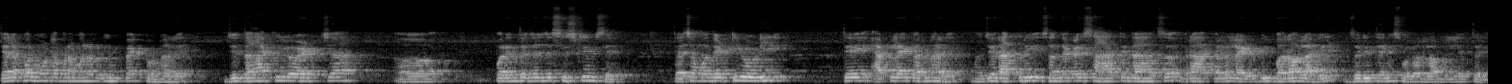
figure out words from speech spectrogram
त्याला पण मोठ्या प्रमाणावर इम्पॅक्ट होणार आहे. जे दहा किलो वॅटच्या पर्यंतच्या जे सिस्टीम्स आहे त्याच्यामध्ये टी ओ डी ते ॲप्लाय करणार आहे. म्हणजे रात्री संध्याकाळी सहा ते दहाचं ग्राहकाला लाइट बिल भरावं लागेल जरी त्याने सोलर लावलेले तरी.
